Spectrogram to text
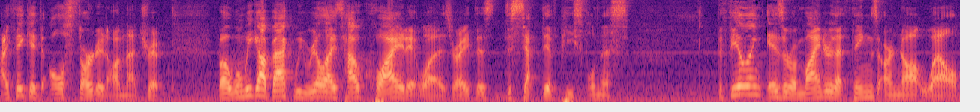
I think it all started on that trip. But when we got back, we realized how quiet it was, right? This deceptive peacefulness. The feeling is a reminder that things are not well.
